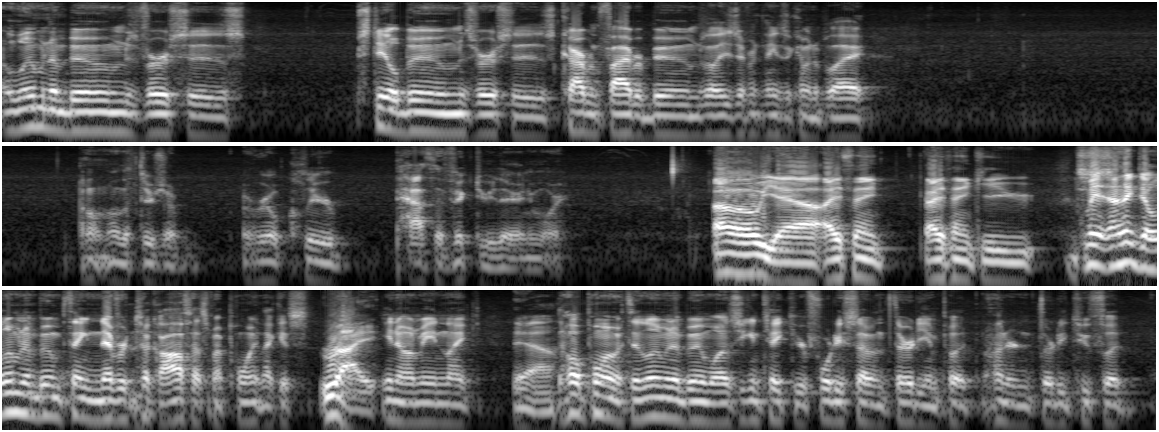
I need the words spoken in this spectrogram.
aluminum booms versus steel booms versus carbon fiber booms, all these different things that come into play, I don't know that there's a, a real clear path of victory there anymore. Oh yeah, I think I think you. I mean, I think the aluminum boom thing never took off. That's my point. Like it's, Right. you know, what I mean, like Yeah. The whole point with the aluminum boom was you can take your 4730 and put 132 foot.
